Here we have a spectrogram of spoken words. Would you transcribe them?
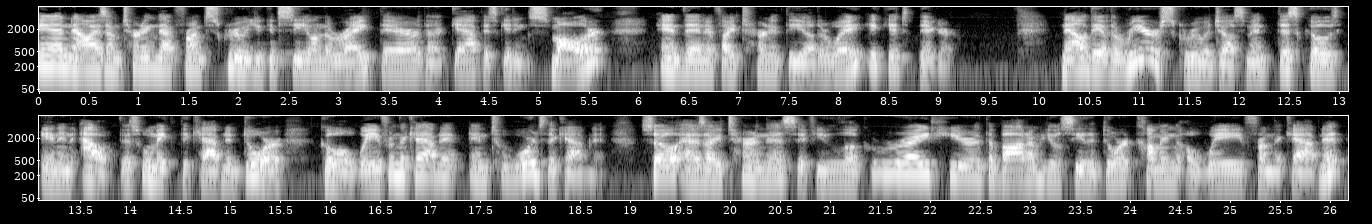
and now as I'm turning that front screw, you can see on the right there, the gap is getting smaller. And then if I turn it the other way, it gets bigger. Now they have the rear screw adjustment. This goes in and out. This will make the cabinet door go away from the cabinet and towards the cabinet. So as I turn this, if you look right here at the bottom, you'll see the door coming away from the cabinet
